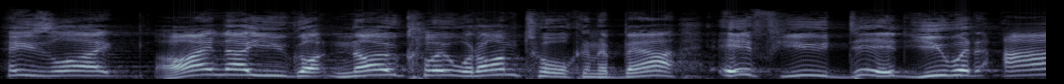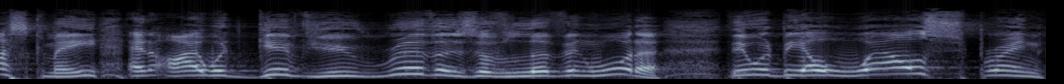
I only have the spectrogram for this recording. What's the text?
He's like, I know you got no clue what I'm talking about. If you did, you would ask me and I would give you rivers of living water. There would be a wellspring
